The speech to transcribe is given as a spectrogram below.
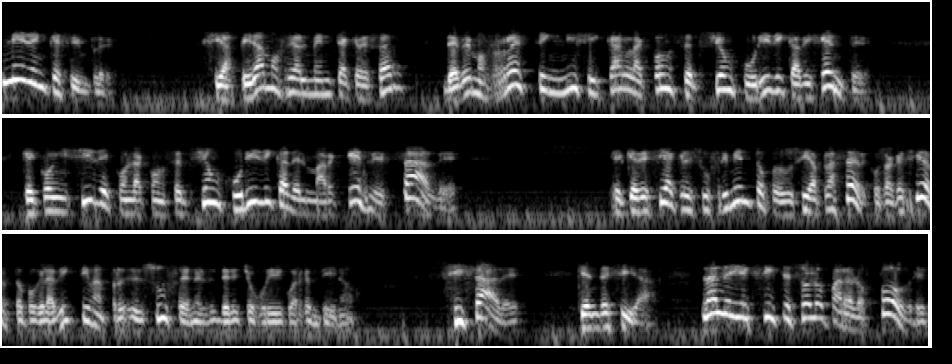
Miren qué simple. Si aspiramos realmente a crecer, debemos resignificar la concepción jurídica vigente, que coincide con la concepción jurídica del marqués de Sade, el que decía que el sufrimiento producía placer, cosa que es cierto, porque la víctima sufre en el derecho jurídico argentino. Si Sade, quien decía, la ley existe solo para los pobres,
